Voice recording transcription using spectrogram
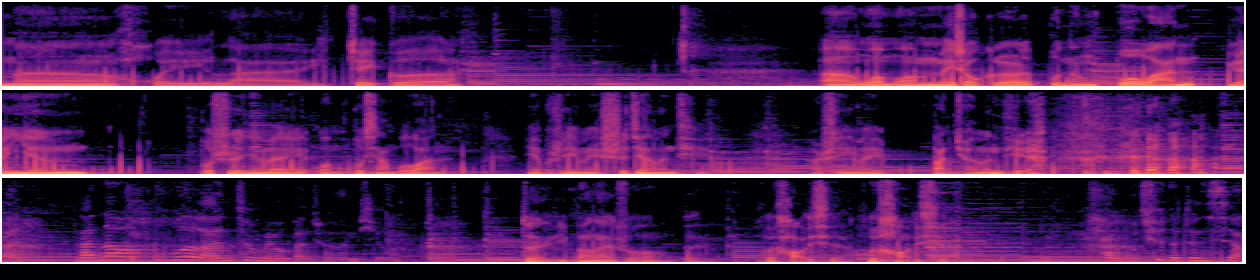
我们回来这个，呃，我我们每首歌不能播完，原因不是因为我们不想播完，也不是因为时间问题，而是因为版权问题。难道不播完就没有版权问题了？对，一般来说，对，会好一些，会好一些。好无趣的真相。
